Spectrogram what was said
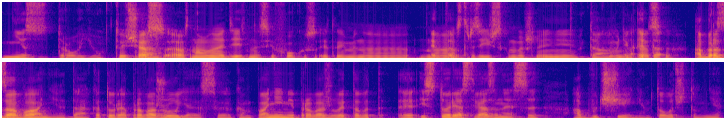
не строю. То есть сейчас да. основная деятельность и фокус это именно на это, стратегическом мышлении, да, коммуникациях. Это образование, да, которое я провожу, я с компаниями провожу. Это вот э, история, связанная с обучением, то вот, что мне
